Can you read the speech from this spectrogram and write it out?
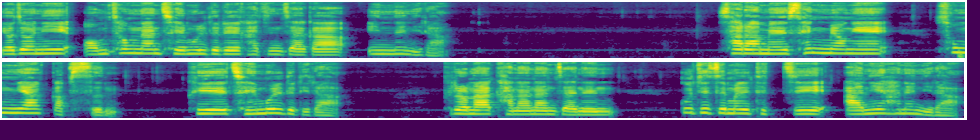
여전히 엄청난 재물들을 가진 자가 있느니라. 사람의 생명의 속량값은 그의 재물들이라. 그러나 가난한 자는 꾸짖음을 듣지 아니하느니라.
